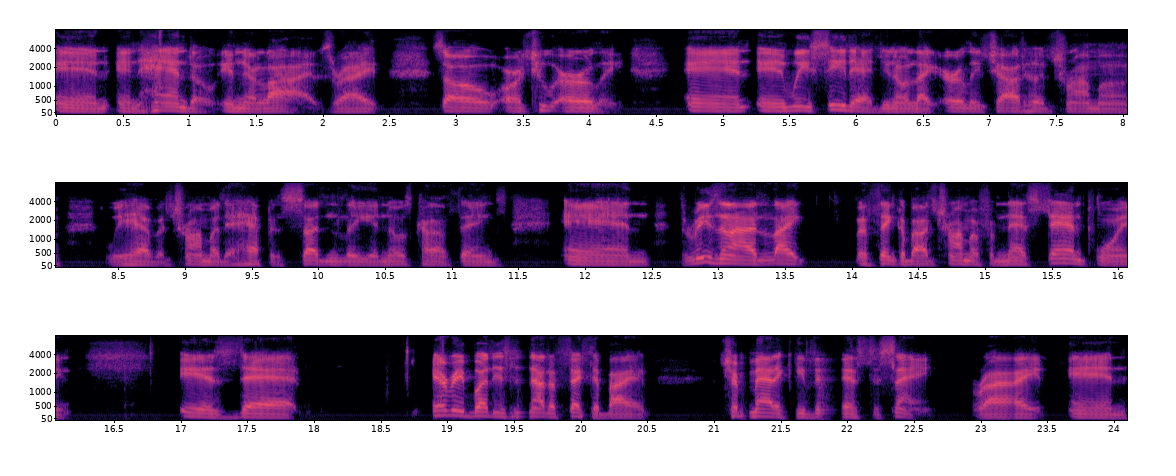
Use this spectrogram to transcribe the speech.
and and handle in their lives right so or too early and and we see that you know like early childhood trauma we have a trauma that happens suddenly and those kind of things and the reason i like to think about trauma from that standpoint is that everybody's not affected by traumatic events the same right? And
